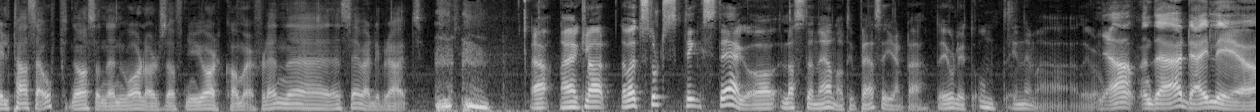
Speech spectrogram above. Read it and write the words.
vil ta seg opp nå som den Warlords of New York kommer, for den, eh, den ser veldig bra ut. Ja, jeg er klar. Det var et stort steg, steg å laste ned noe til PC, kjente jeg. Det gjorde litt vondt inni meg. Det. Ja, men det er deilig å,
